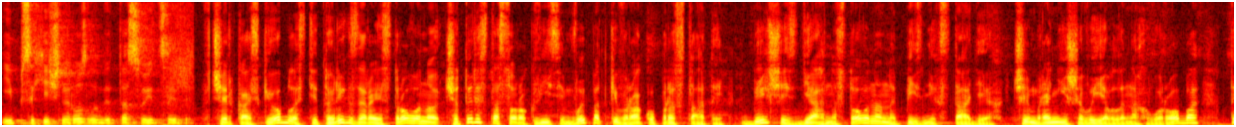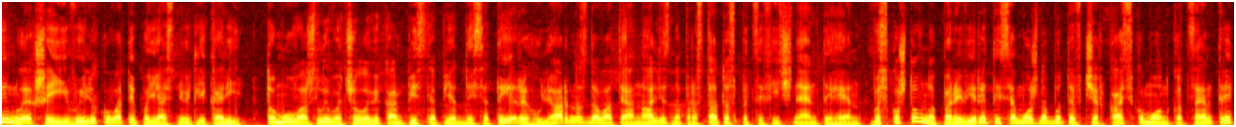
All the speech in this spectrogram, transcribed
і психічні розлади та суїциди. В Черкаській області торік зареєстровано 448 випадків раку простати. Більшість діагностована на пізніх стадіях. Чим раніше виявлена хвороба, тим легше її вилікувати, пояснюють лікарі. Тому важливо чоловікам після 50 регулярно здавати аналіз на простатоспецифічний антиген. Безкоштовно перевіритися можна буде в Черкаському онкоцентрі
